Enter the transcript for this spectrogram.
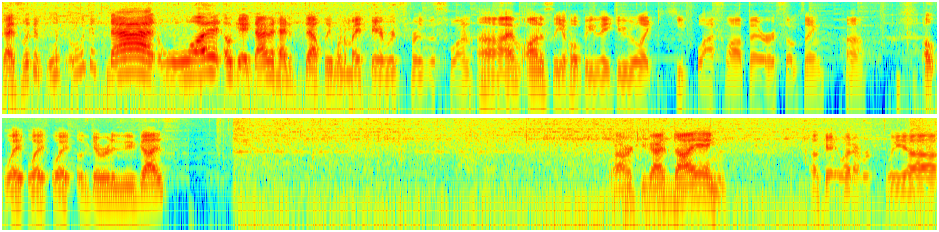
Guys, look at look look at that! What? Okay, Diamond Head is definitely one of my favorites for this one. Uh, I'm honestly hoping they do like Heat Blast a lot better or something. Huh. Oh, wait, wait, wait. Let's get rid of these guys. Why aren't you guys dying? Okay, whatever. We, uh...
